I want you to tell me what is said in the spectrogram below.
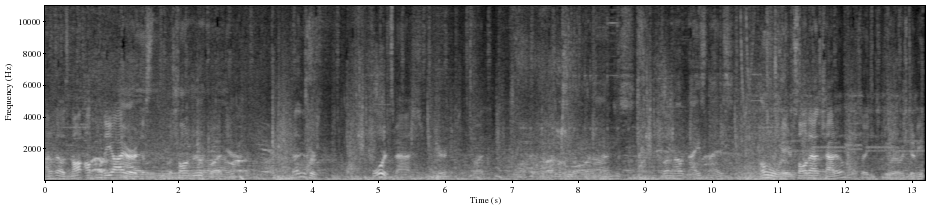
I don't know if that was not optimal DI or just a strong move, but yeah. That's for forward smash. Weird, but Let me see what's going on. Just running out. Nice, nice. Oh, okay, saw that shadow, so you knew where it was gonna be.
